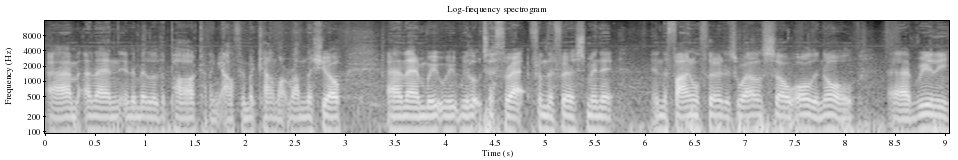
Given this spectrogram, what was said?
Um, and then in the middle of the park, I think Alfie McCalmont ran the show, and then we, we, we looked a threat from the first minute in the final third as well. So all in all, uh, really,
